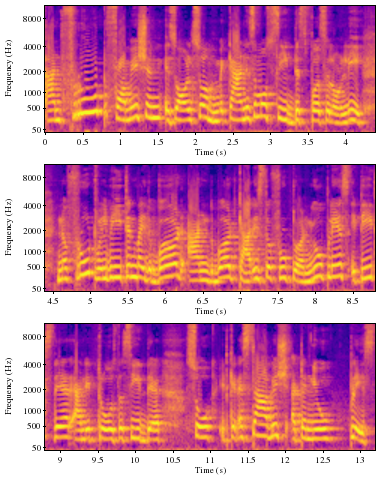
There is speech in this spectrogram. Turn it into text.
And fruit formation is also a mechanism of seed dispersal only. Now fruit will be eaten by the bird and the bird carries the fruit to a new place. It eats there and it throws the seed there. So it can establish at a new place.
